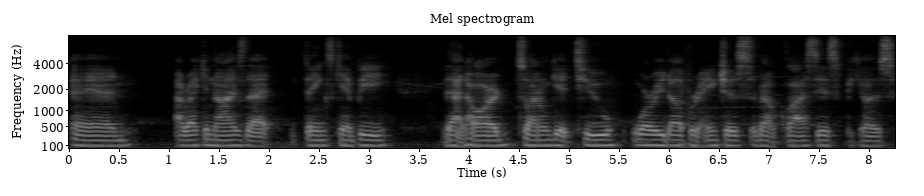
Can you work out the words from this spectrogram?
and I recognize that things can't be that hard, so I don't get too worried up or anxious about classes because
